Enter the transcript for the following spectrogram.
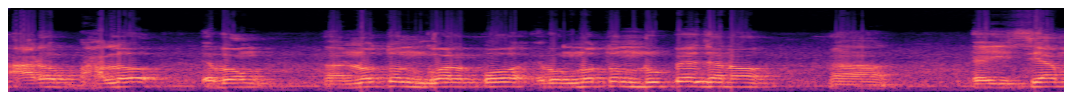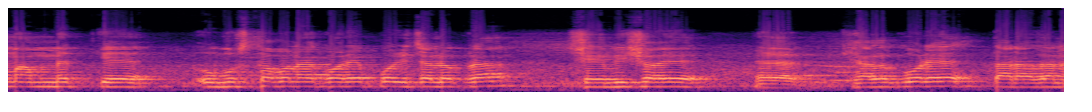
আরও ভালো এবং নতুন গল্প এবং নতুন রূপে যেন এই সিয়াম আহমেদকে উপস্থাপনা করে পরিচালকরা সে বিষয়ে খেয়াল করে তারা যেন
